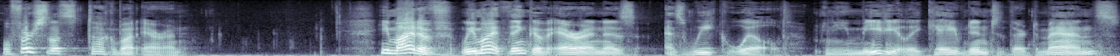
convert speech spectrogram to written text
Well, first let's talk about Aaron. He might have we might think of Aaron as as weak-willed, and he immediately caved into their demands.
